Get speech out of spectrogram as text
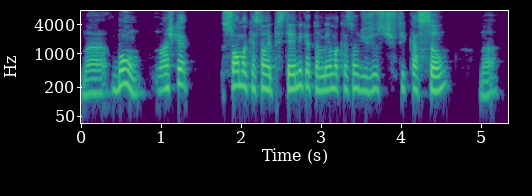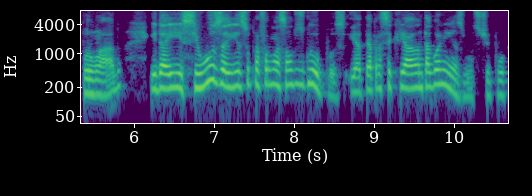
Né? Bom, não acho que é só uma questão epistêmica, é também uma questão de justificação, né, por um lado, e daí se usa isso para formação dos grupos e até para se criar antagonismos, tipo,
